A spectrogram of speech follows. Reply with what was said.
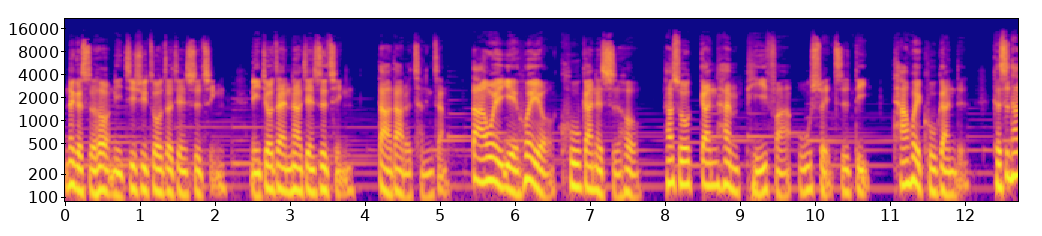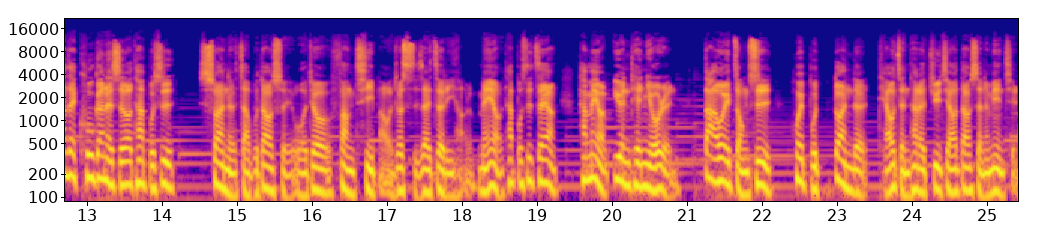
那个时候你继续做这件事情，你就在那件事情大大的成长。大卫也会有枯干的时候，他说：“干旱疲乏无水之地，他会枯干的。”可是他在枯干的时候，他不是算了，找不到水，我就放弃吧，我就死在这里好了。没有，他不是这样，他没有怨天尤人。大卫总是会不断的调整他的聚焦到神的面前。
